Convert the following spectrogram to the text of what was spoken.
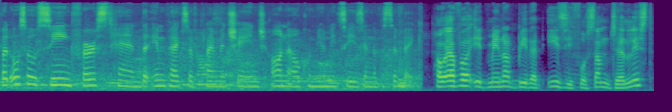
but also seeing firsthand the impacts of climate change on our communities in the Pacific. However, it may not be that easy for some journalists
